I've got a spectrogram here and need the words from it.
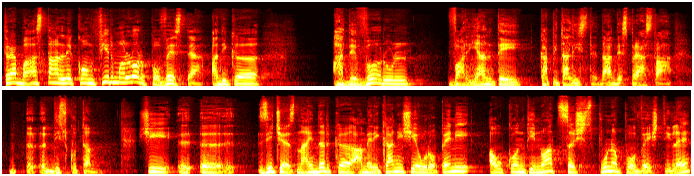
treaba asta le confirmă lor povestea, adică adevărul variantei capitaliste. Da? Despre asta uh, uh, discutăm. Și uh, zice Snyder că americanii și europenii au continuat să-și spună poveștile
